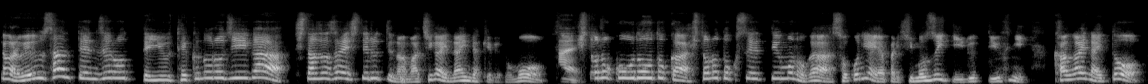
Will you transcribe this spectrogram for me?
だから Web3.0 っていうテクノロジーが下支えしてるっていうのは間違いないんだけれども、はい、人の行動とか人の特性っていうものがそこにはやっぱり紐づいているっていうふうに考えないと、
